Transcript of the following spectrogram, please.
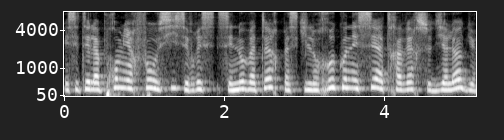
Et c'était la première fois aussi, c'est vrai, c'est novateur parce qu'ils reconnaissaient à travers ce dialogue,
